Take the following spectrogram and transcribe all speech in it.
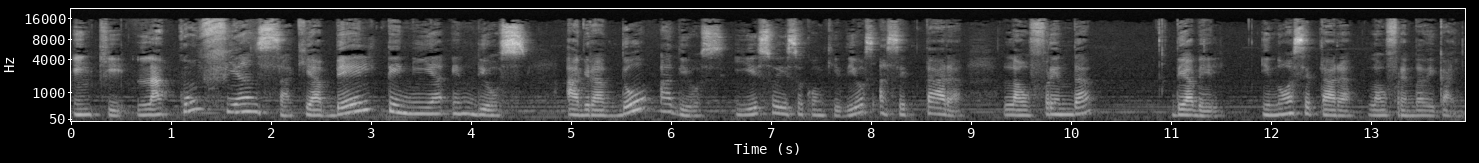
en que la confianza que Abel tenía en Dios agradó a Dios y eso hizo con que Dios aceptara la ofrenda de Abel y no aceptara la ofrenda de Caín.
